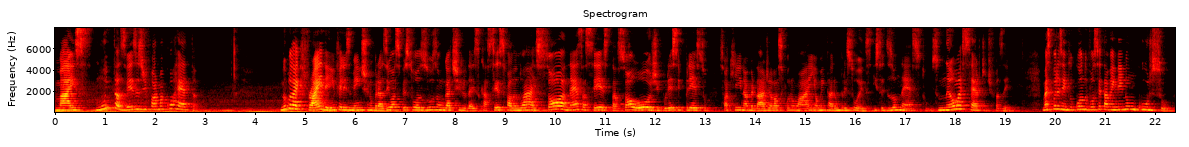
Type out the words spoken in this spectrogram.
mas muitas vezes de forma correta. No Black Friday, infelizmente no Brasil, as pessoas usam o gatilho da escassez falando: ah, só nessa sexta, só hoje, por esse preço. Só que na verdade elas foram lá e aumentaram o preço antes. Isso é desonesto, isso não é certo de fazer. Mas, por exemplo, quando você está vendendo um curso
